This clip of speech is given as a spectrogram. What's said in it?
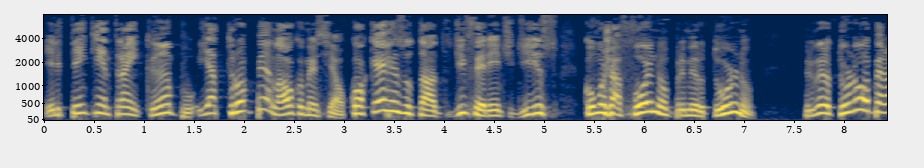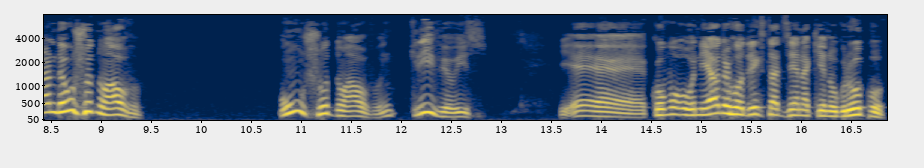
ele tem que entrar em campo e atropelar o comercial. Qualquer resultado diferente disso, como já foi no primeiro turno, primeiro turno o operário não deu um chute no alvo. Um chute no alvo. Incrível isso. E, É, como o Nielder Rodrigues está dizendo aqui no grupo,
